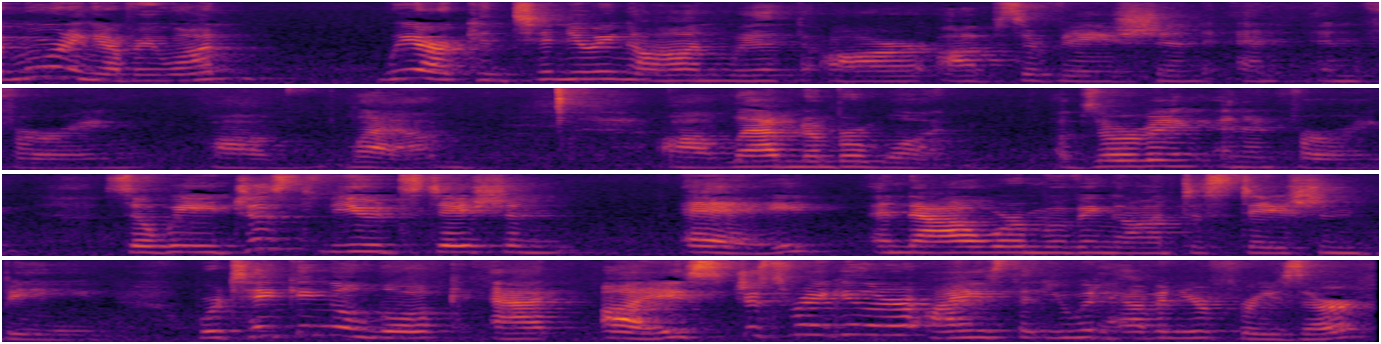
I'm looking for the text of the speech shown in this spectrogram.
Good morning, everyone. We are continuing on with our observation and inferring um, lab, uh, lab number one, observing and inferring. So we just viewed station A, and now we're moving on to station B. We're taking a look at ice, just regular ice that you would have in your freezer,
